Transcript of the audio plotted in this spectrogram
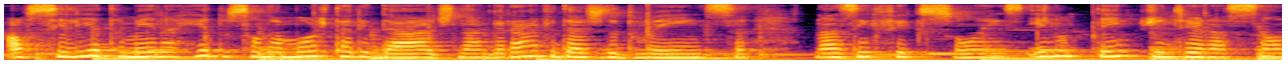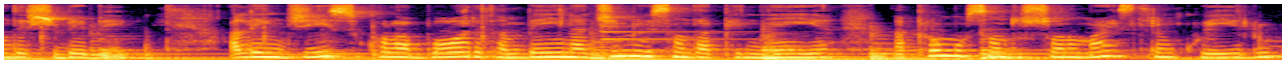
Auxilia também na redução da mortalidade, na gravidade da doença, nas infecções e no tempo de internação deste bebê. Além disso, colabora também na diminuição da apneia, na promoção do sono mais tranquilo,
